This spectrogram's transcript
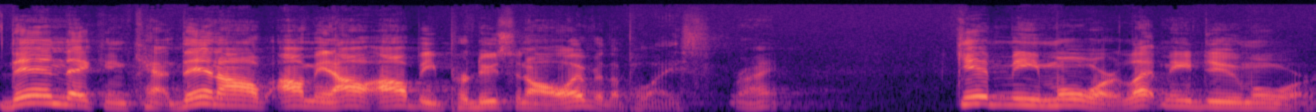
Then they can count. Then I'll, I mean, I'll, I'll be producing all over the place, right? Give me more. Let me do more.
